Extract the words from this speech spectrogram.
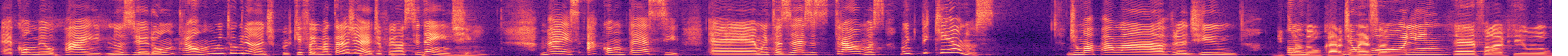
é, com o meu pai nos gerou um trauma muito grande, porque foi uma tragédia, foi um acidente. Uhum. Mas acontece é, muitas vezes traumas muito pequenos. De uma palavra, de de quando um, o cara de começa. Um bullying. É, falar que o,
